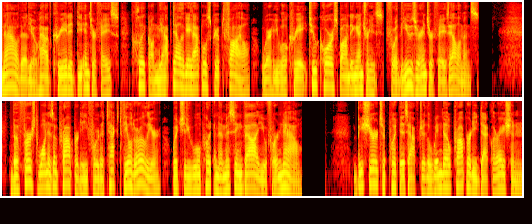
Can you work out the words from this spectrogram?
Now that you have created the interface, click on the app delegate AppleScript file, where you will create two corresponding entries for the user interface elements. The first one is a property for the text field earlier, which you will put in a missing value for now. Be sure to put this after the window property declaration.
